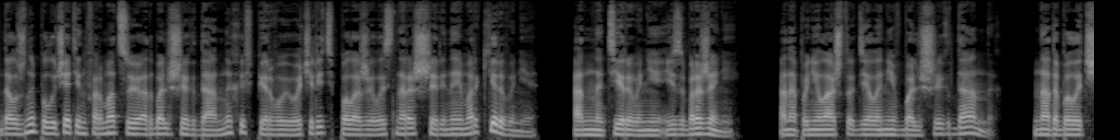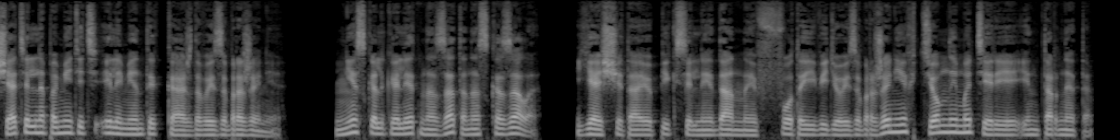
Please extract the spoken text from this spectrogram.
должны получать информацию от больших данных и в первую очередь положилась на расширенное маркирование, аннотирование изображений. Она поняла, что дело не в больших данных, надо было тщательно пометить элементы каждого изображения. Несколько лет назад она сказала, «Я считаю пиксельные данные в фото и видеоизображениях темной материей интернета».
